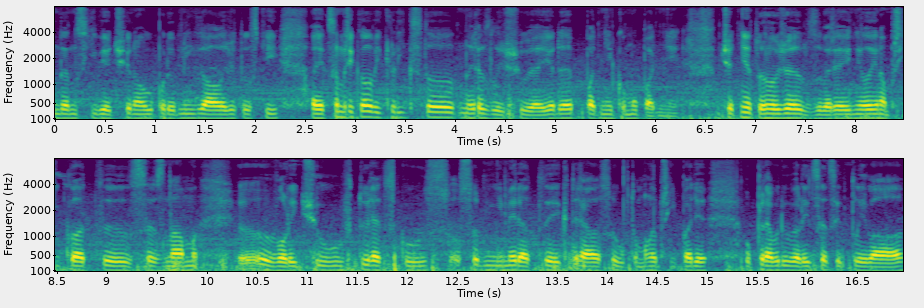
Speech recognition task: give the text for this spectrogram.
korespondencí většinou podobných záležitostí A jak jsem říkal, Wikileaks to nerozlišuje, jede padni komu padni. Včetně toho, že zveřejnili například eh, seznam eh, voličů v Turecku s osobními daty, která jsou v tomhle případě opravdu velice citlivá,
